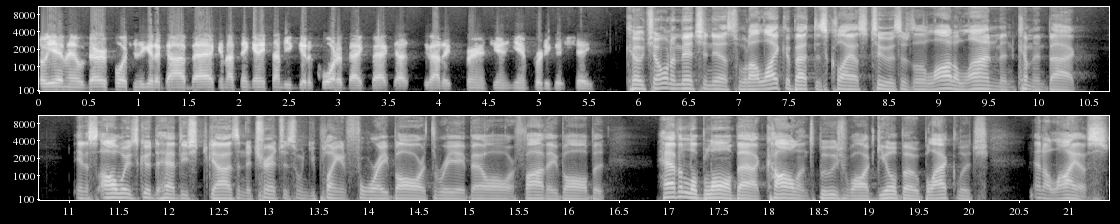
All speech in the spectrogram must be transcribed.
so yeah, man, we're very fortunate to get a guy back, and I think anytime you get a quarterback back, that's got experience, you're in pretty good shape. Coach, I want to mention this. What I like about this class too is there's a lot of linemen coming back, and it's always good to have these guys in the trenches when you're playing 4A ball or 3A ball or 5A ball. But having LeBlanc back, Collins, Bourgeois, Gilbo, Blackledge, and Elias,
